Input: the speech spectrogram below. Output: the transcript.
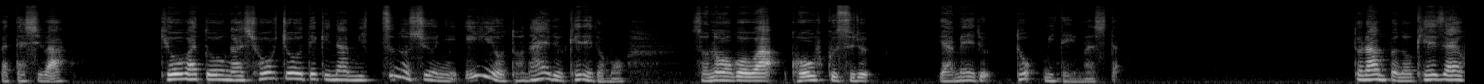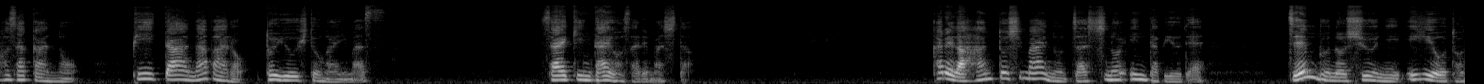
私は共和党が象徴的な3つの州に異議を唱えるけれどもその後は降伏するやめると見ていましたトランプの経済補佐官のピーター・ナバロという人がいます。最近逮捕されました。彼が半年前の雑誌のインタビューで全部の州に異議を唱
